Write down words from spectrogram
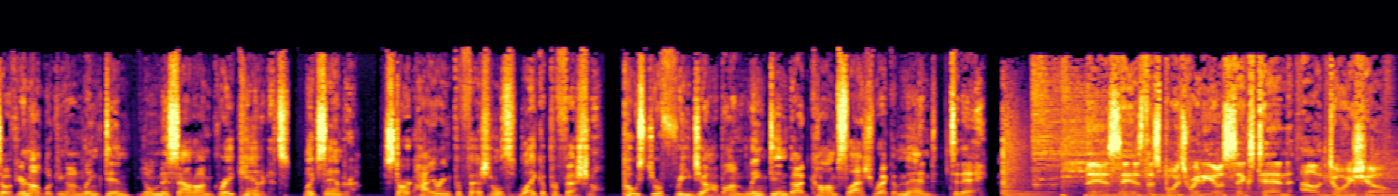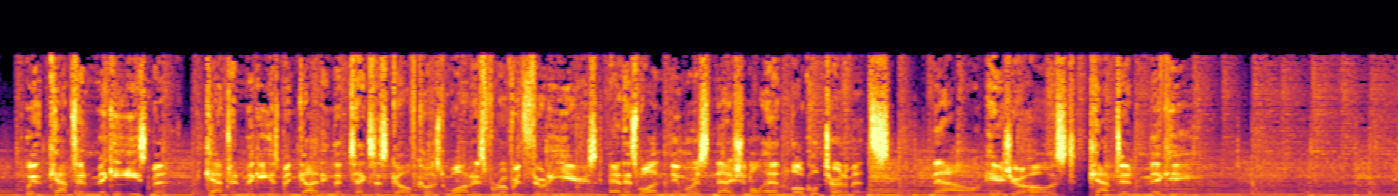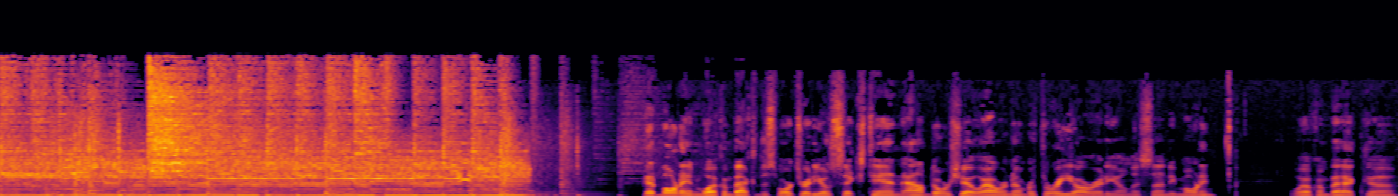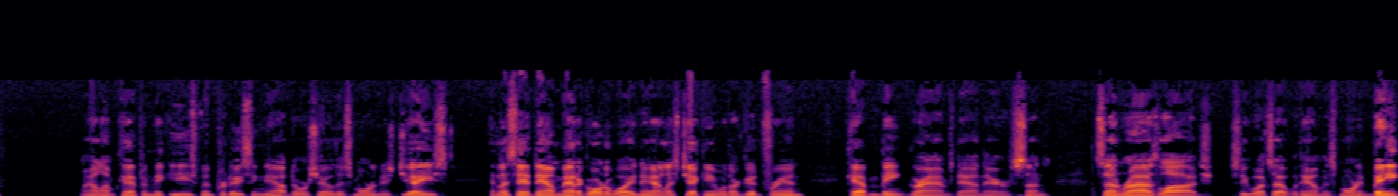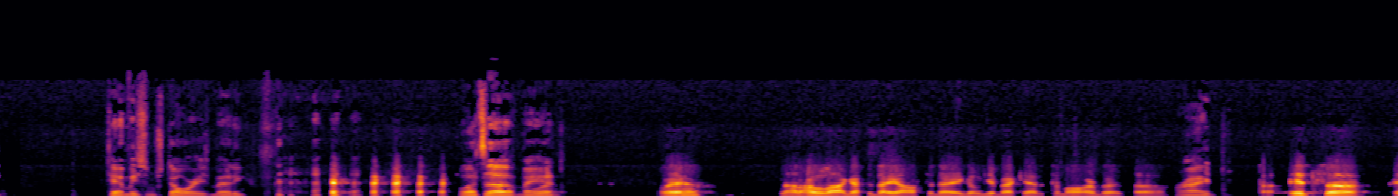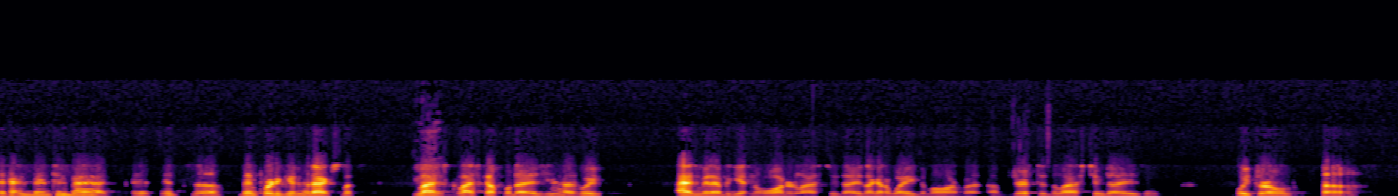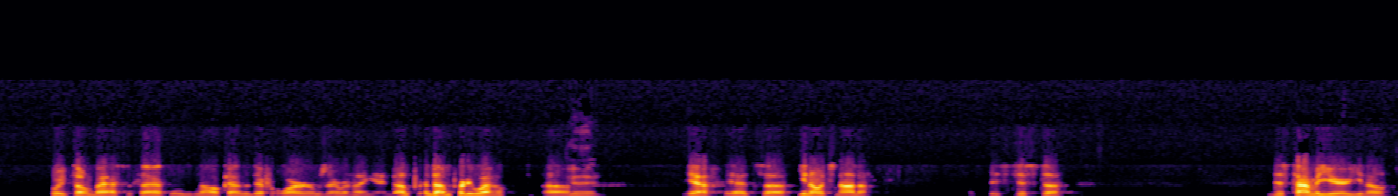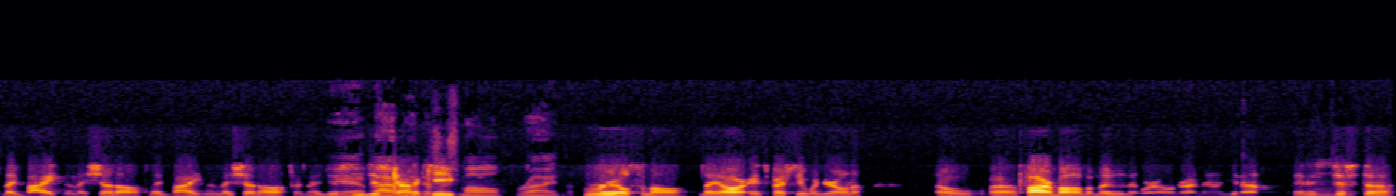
So if you're not looking on LinkedIn, you'll miss out on great candidates like Sandra. Start hiring professionals like a professional. Post your free job on LinkedIn.com slash recommend today. This is the Sports Radio 610 Outdoor Show with Captain Mickey Eastman. Captain Mickey has been guiding the Texas Gulf Coast waters for over 30 years and has won numerous national and local tournaments. Now, here's your host, Captain Mickey. Good morning. Welcome back to the Sports Radio 610 Outdoor Show, hour number three already on this Sunday morning. Welcome back. Uh, well, I'm Captain Mickey Eastman. Producing the Outdoor Show this morning is Jace. And let's head down Matagorda way now. Let's check in with our good friend Captain Bink Grimes down there, Sun Sunrise Lodge. See what's up with him this morning. Bink, tell me some stories, buddy. what's up, man? Well, not a whole lot. Got the day off today. Going to get back at it tomorrow, but uh, right. Uh, it's uh, it hasn't been too bad. It, it's uh, been pretty good actually. Good. Last last couple of days, yeah. We I hadn't been able to get in the water the last two days. I got to wade tomorrow, but I've drifted the last two days, and we thrown uh, we've thrown bass assassins and all kinds of different worms and everything, and done and done pretty well. Uh, Good. Yeah, yeah. It's uh, you know, it's not a it's just uh this time of year, you know, they bite and they shut off. They bite and they shut off, and they just yeah, you just got to keep small, right? real small. They are, especially when you're on a oh uh, fireball of a moon that we're on right now, you know, and it's Mhm. just uh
